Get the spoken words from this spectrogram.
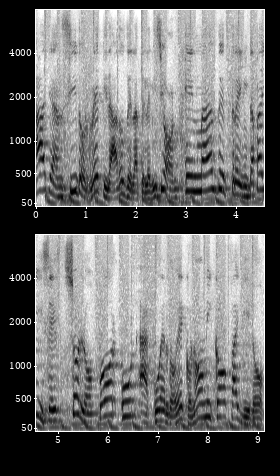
hayan sido retirados de la televisión en más de 30 países solo por un acuerdo económico fallido.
